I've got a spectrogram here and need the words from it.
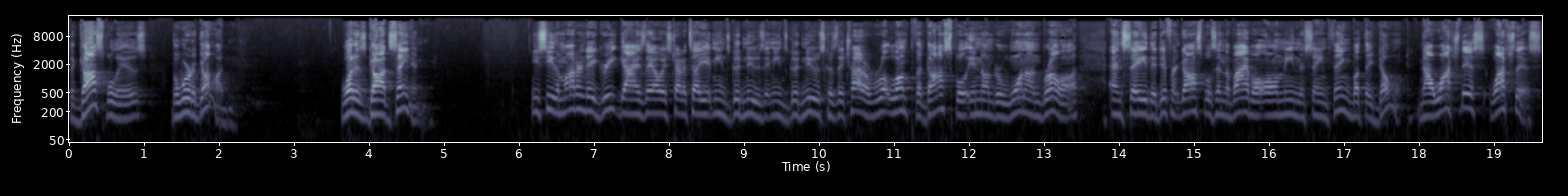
The gospel is the word of God. What is God saying? You see, the modern day Greek guys, they always try to tell you it means good news. It means good news because they try to lump the gospel in under one umbrella and say the different gospels in the Bible all mean the same thing, but they don't. Now, watch this. Watch this.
